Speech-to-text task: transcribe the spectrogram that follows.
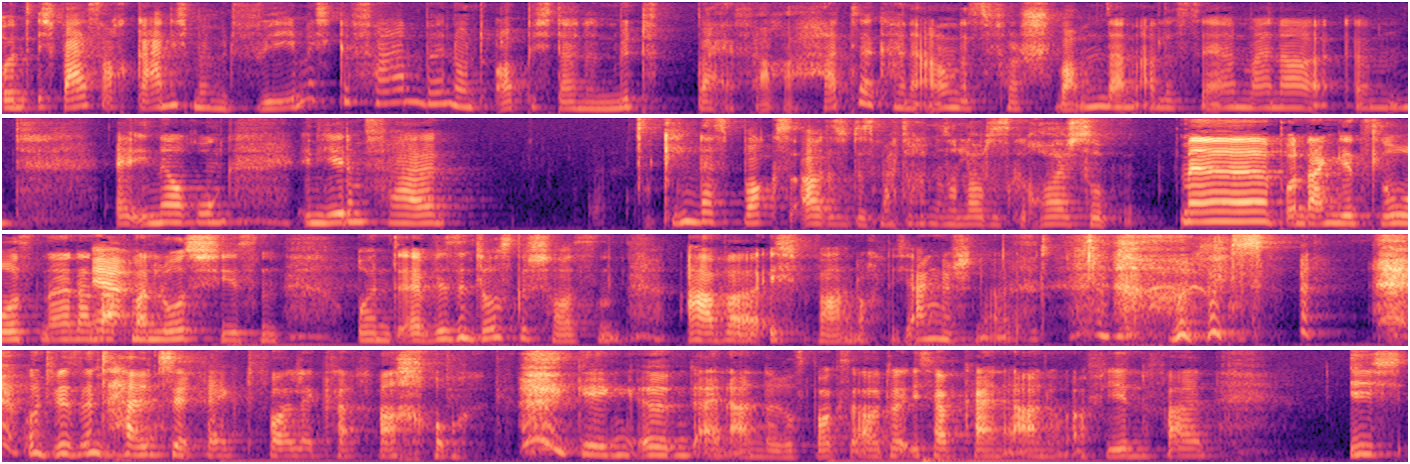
Und ich weiß auch gar nicht mehr, mit wem ich gefahren bin und ob ich dann einen Mitbeifahrer hatte. Keine Ahnung, das verschwamm dann alles sehr in meiner ähm, Erinnerung. In jedem Fall ging das Boxauto, also das macht doch immer so ein lautes Geräusch, so und dann geht's los, ne? Dann Ja. darf man losschießen. Und äh, wir sind losgeschossen, aber ich war noch nicht angeschnallt. Und, und wir sind halt direkt volle Karacho gegen irgendein anderes Boxauto. Ich habe keine Ahnung, auf jeden Fall. Ich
